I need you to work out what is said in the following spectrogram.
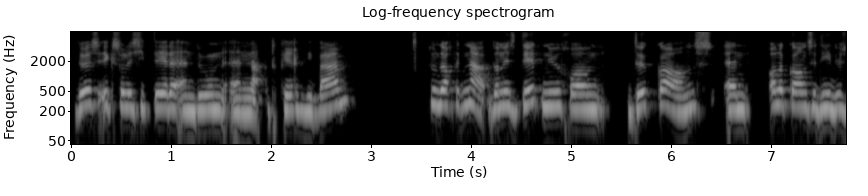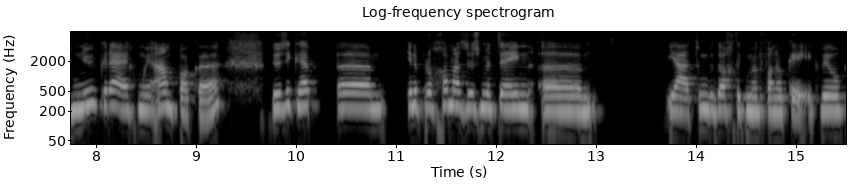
Dus ik solliciteerde en doen en nou, toen kreeg ik die baan toen dacht ik, nou, dan is dit nu gewoon de kans. En alle kansen die je dus nu krijgt, moet je aanpakken. Dus ik heb um, in de programma's dus meteen... Um, ja, toen bedacht ik me van, oké, ik wil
